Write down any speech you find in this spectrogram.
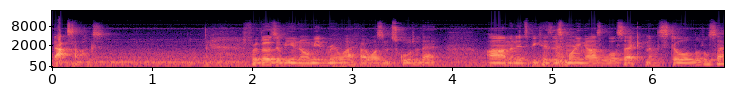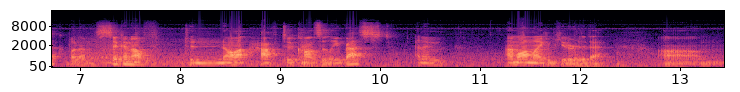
that sucks for those of you who know me in real life, I wasn't at school today. Um, and it's because this morning I was a little sick, and I'm still a little sick, but I'm sick enough to not have to constantly rest, and I'm, I'm on my computer today. Um,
